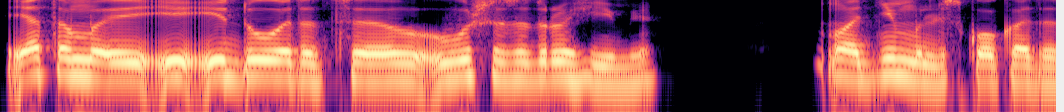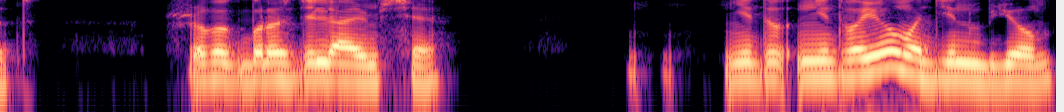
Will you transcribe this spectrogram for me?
я там и, иду этот э, выше за другими. Ну, одним или сколько этот. Что как бы разделяемся. Не, не вдвоем один бьем.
